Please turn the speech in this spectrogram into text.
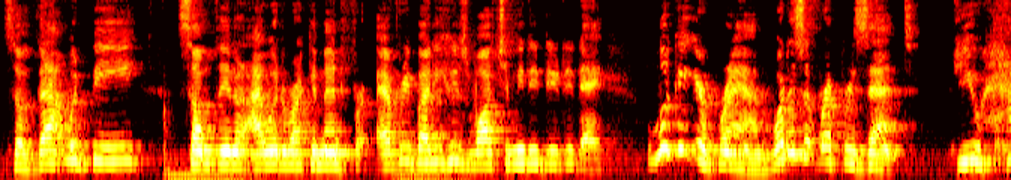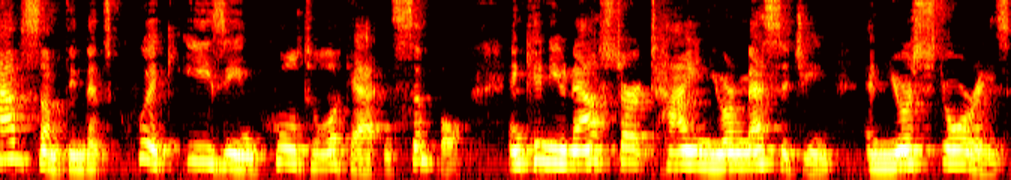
So that would be something that I would recommend for everybody who's watching me to do today. Look at your brand. What does it represent? Do you have something that's quick, easy, and cool to look at and simple? And can you now start tying your messaging and your stories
